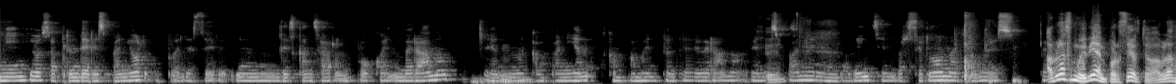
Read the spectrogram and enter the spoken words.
niños aprender español, puede ser mm, descansar un poco en verano, en un campamento de verano en España, en Valencia, en Barcelona, todo eso. Hablas muy bien, por cierto, hablas,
